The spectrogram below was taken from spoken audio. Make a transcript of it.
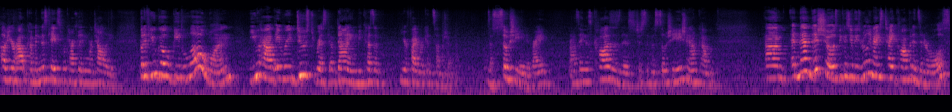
of your outcome. In this case, we're calculating mortality. But if you go below 1, you have a reduced risk of dying because of your fiber consumption. It's associated, right? We're not saying this causes this, just an association outcome. Um, and then this shows because you have these really nice tight confidence intervals.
